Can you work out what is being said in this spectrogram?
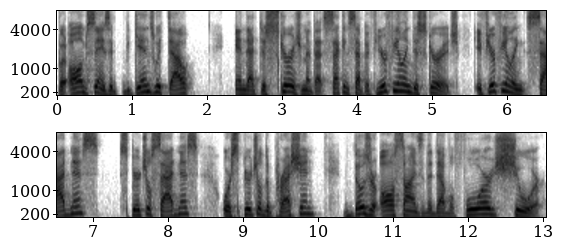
But all I'm saying is it begins with doubt and that discouragement, that second step. If you're feeling discouraged, if you're feeling sadness, spiritual sadness, or spiritual depression, those are all signs of the devil for sure.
